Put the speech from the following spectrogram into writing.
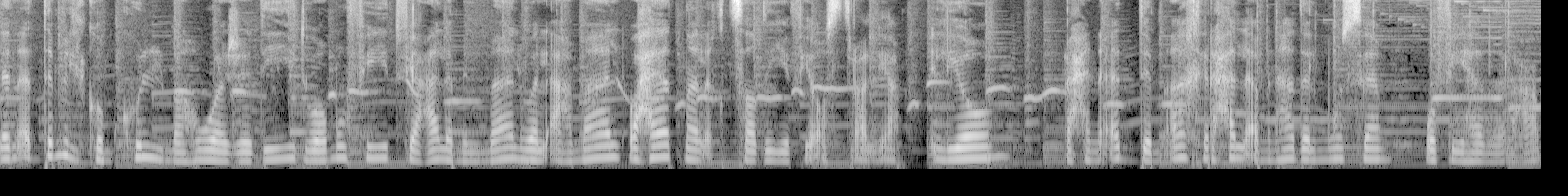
لنقدم لكم كل ما هو جديد ومفيد في عالم المال والأعمال وحياتنا الاقتصادية في أستراليا. اليوم رح نقدم آخر حلقة من هذا الموسم وفي هذا العام.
